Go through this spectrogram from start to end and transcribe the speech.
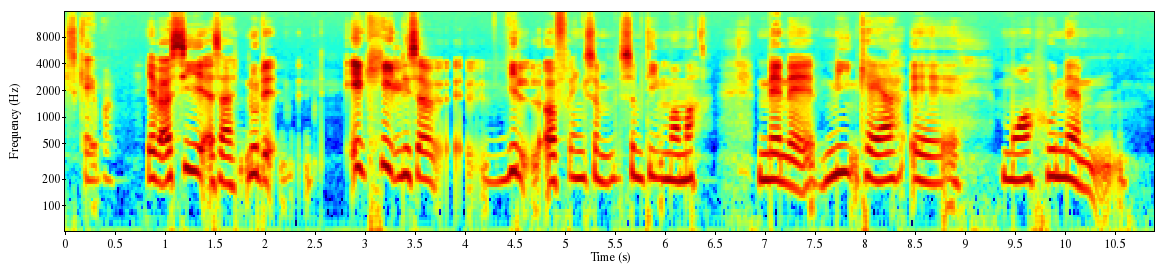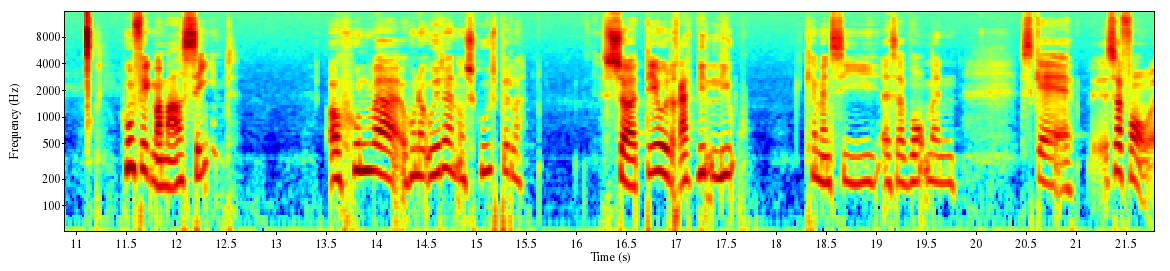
skaber. Jeg vil også sige, altså nu det, ikke helt lige så øh, vild offring som, som din mamma. Men øh, min kære øh, mor, hun, øh, hun fik mig meget sent. Og hun, var, hun er uddannet skuespiller. Så det er jo et ret vildt liv, kan man sige. Altså, hvor man skal, så får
